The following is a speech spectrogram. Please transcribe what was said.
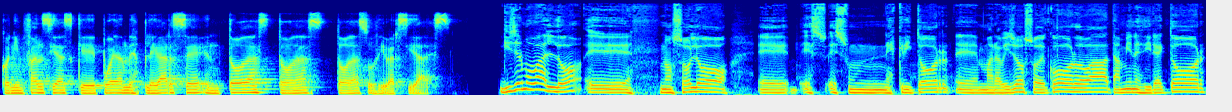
con infancias que puedan desplegarse en todas, todas, todas sus diversidades. Guillermo Baldo eh, no solo eh, es, un escritor eh, maravilloso de Córdoba, también es director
